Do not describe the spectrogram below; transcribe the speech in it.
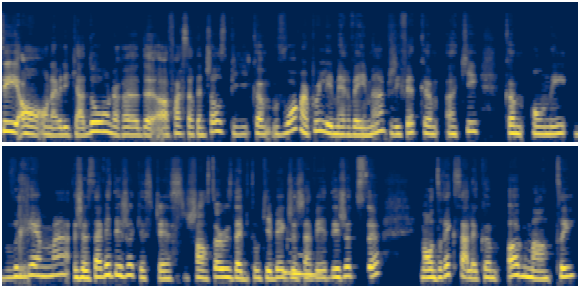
tu on, on, avait des cadeaux, on leur a offert certaines choses, puis comme voir un peu l'émerveillement, puis j'ai fait comme, OK, comme on est vraiment, je savais déjà que j'étais chanceuse d'habiter au Québec, je savais déjà tout ça, mais on dirait que ça a comme augmenté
